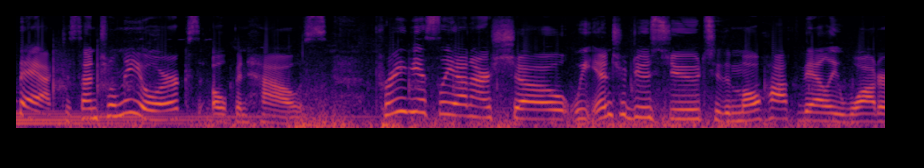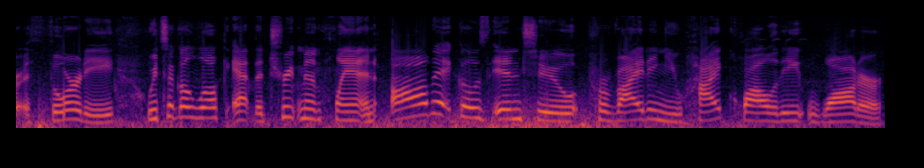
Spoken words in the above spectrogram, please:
back to Central New York's Open House. Previously on our show, we introduced you to the Mohawk Valley Water Authority. We took a look at the treatment plant and all that goes into providing you high quality water.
